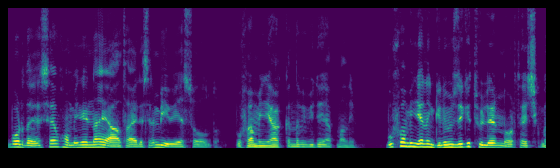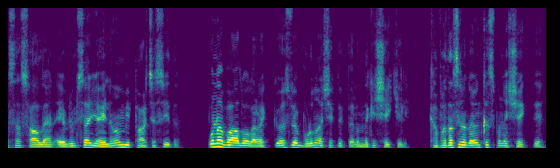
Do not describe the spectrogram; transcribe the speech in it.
Burada ise Homininae alt ailesinin bir üyesi oldu. Bu familya hakkında bir video yapmalıyım. Bu familyanın günümüzdeki türlerinin ortaya çıkmasını sağlayan evrimsel yayılımın bir parçasıydı. Buna bağlı olarak göz ve burun açıklıklarındaki şekil, kafatasının ön kısmının şekli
